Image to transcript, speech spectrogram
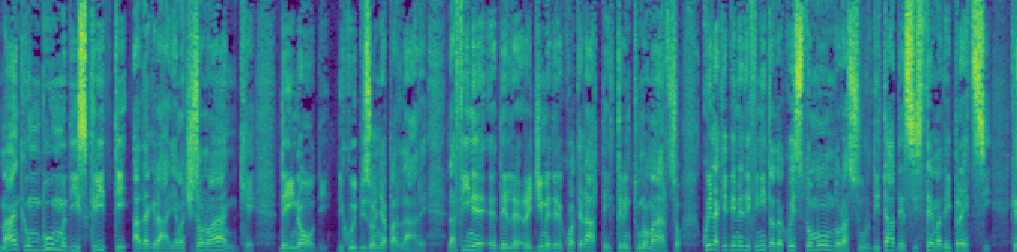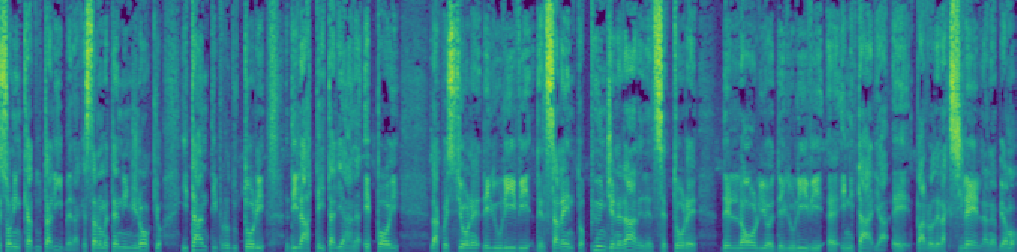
ma anche un boom di iscritti ad agraria, ma ci sono anche dei nodi di cui bisogna parlare. La fine eh, del regime delle quote latte il 31 marzo, quella che viene definita da questo mondo l'assurdità del sistema dei prezzi, che sono in caduta libera, che stanno mettendo in ginocchio i tanti produttori di latte italiana e poi la questione degli ulivi del Salento, più in generale del settore dell'olio e degli ulivi eh, in Italia. E parlo della Xylella, ne abbiamo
